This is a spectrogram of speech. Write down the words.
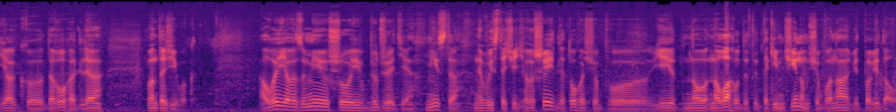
як дорога для вантажівок. Але я розумію, що і в бюджеті міста не вистачить грошей для того, щоб її налагодити таким чином, щоб вона відповідала.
